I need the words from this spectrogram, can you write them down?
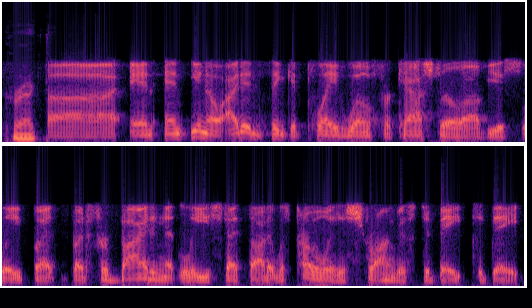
Correct. Uh, and and you know, I didn't think it played well for Castro, obviously, but but for Biden at least, I thought it was probably his strongest debate to date.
